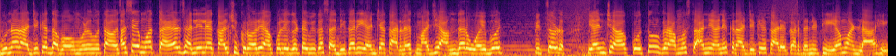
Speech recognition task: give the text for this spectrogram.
गुन्हा राजकीय दबावामुळे होता असे मत तयार झालेल्या काल शुक्रवारी अकोले गट विकास अधिकारी यांच्या कार्यालयात माजी आमदार वैभव पिचड यांच्या कोतुळ ग्रामस्थ आणि अनेक राजकीय कार्यकर्त्यांनी ठिय्या मांडला आहे.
